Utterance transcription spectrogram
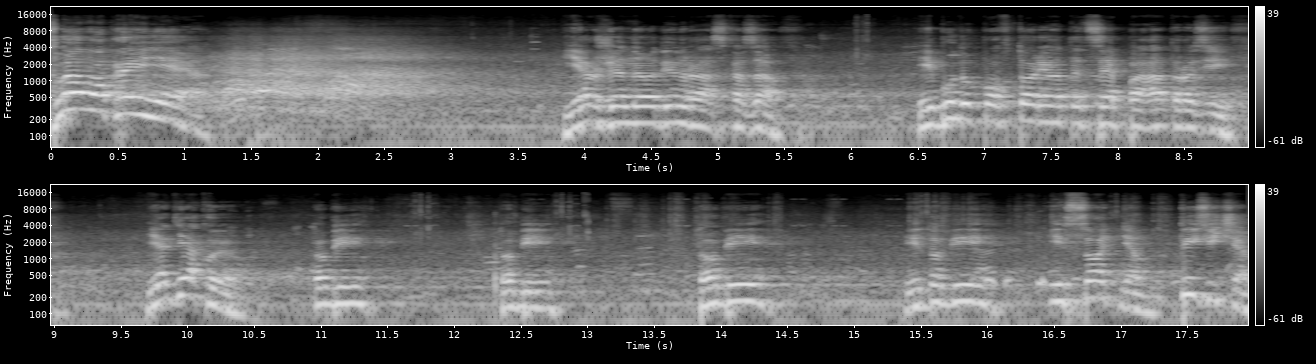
Слава Україні! Я вже не один раз сказав і буду повторювати це багато разів. Я дякую тобі, тобі, тобі і тобі, і сотням, тисячам,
